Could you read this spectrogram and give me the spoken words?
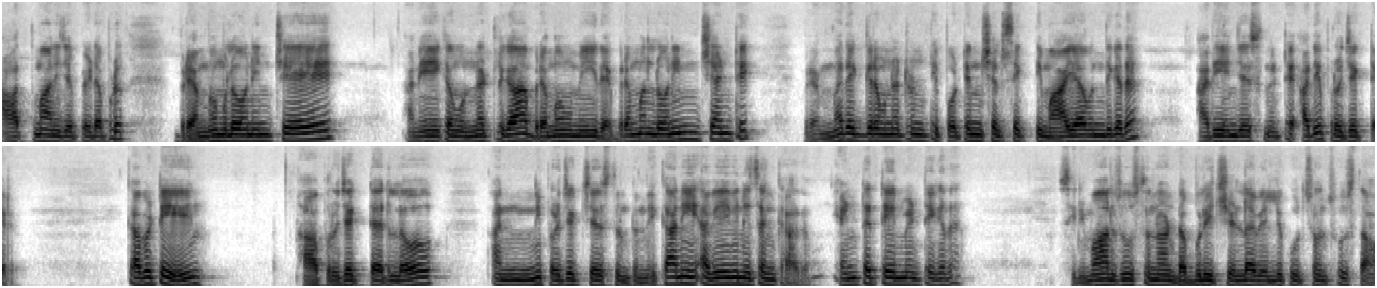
ఆత్మ అని చెప్పేటప్పుడు బ్రహ్మములో నుంచే అనేకం ఉన్నట్లుగా బ్రహ్మము మీదే. బ్రహ్మంలో నుంచి అంటే బ్రహ్మ దగ్గర ఉన్నటువంటి పొటెన్షియల్ శక్తి మాయా ఉంది కదా అది ఏం చేస్తుందంటే అదే ప్రొజెక్టర్ కాబట్టి ఆ ప్రొజెక్టర్లో అన్ని ప్రొజెక్ట్ చేస్తుంటుంది. కానీ అవేవి నిజం కాదు. ఎంటర్టైన్మెంటే కదా. సినిమాలు చూస్తున్నాం డబ్బులు ఇచ్చేళ్ళ వెళ్ళి కూర్చొని చూస్తాం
